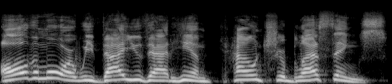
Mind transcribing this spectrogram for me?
all the more we value that hymn. Count your blessings.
